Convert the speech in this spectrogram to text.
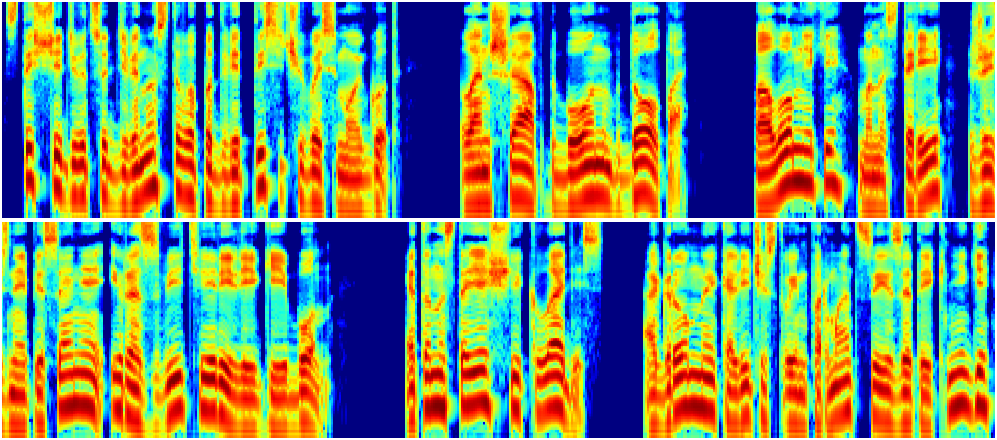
с 1990 по 2008 год «Ландшафт Бон в Долпа. Паломники, монастыри, жизнеописание и развитие религии Бон». Это настоящий кладезь, Огромное количество информации из этой книги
